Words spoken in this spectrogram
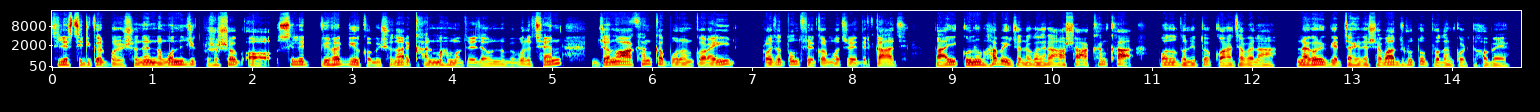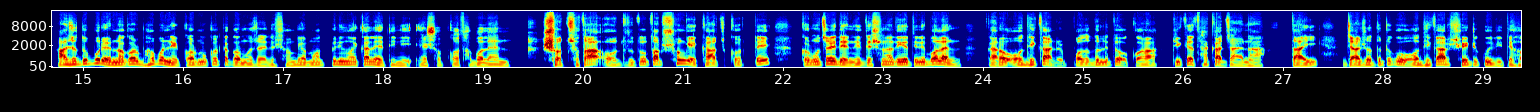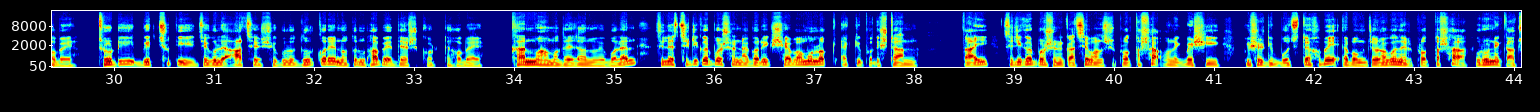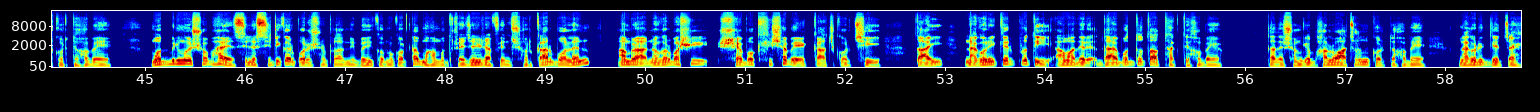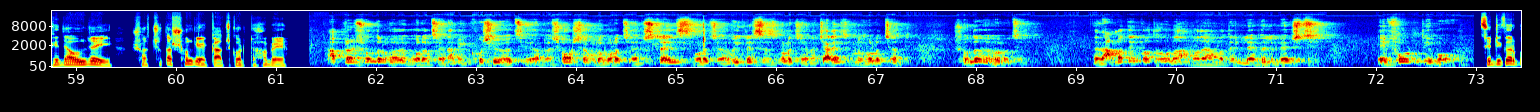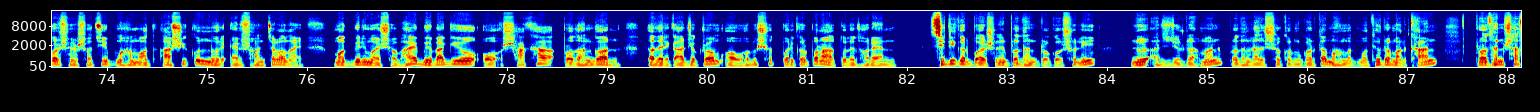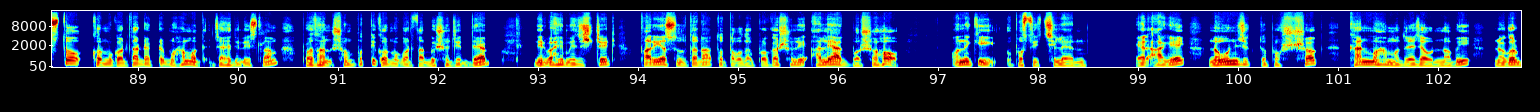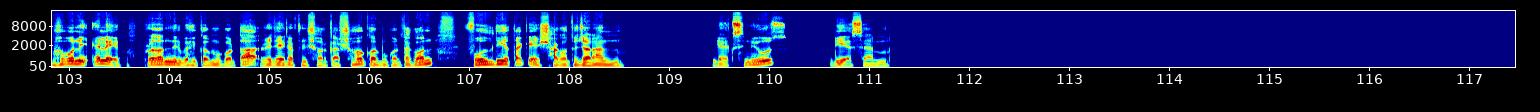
Sylhet city কর্পোরেশনের নবনিযুক্ত প্রশাসক ও সিলেট বিভাগীয় কমিশনার খান মোহাম্মদ রেজাউল নবী বলেছেন, জন আকাঙ্ক্ষা পূরণ করাই প্রজাতন্ত্রের কর্মচারীদের কাজ। তাই কোনোভাবেই জনগণের আশা, আকাঙ্ক্ষা পদদলিত করা যাবে না। নাগরিকদের চাহিদা সেবা দ্রুত প্রদান করতে হবে। আজ দুপুরে নগর ভবনে কর্মকর্তা কর্মচারীদের সঙ্গে মত বিনিময়কালে তিনি এসব কথা বলেন। স্বচ্ছতা ও দ্রুততার সঙ্গে কাজ করতে কর্মচারীদের নির্দেশনা দিয়ে তিনি বলেন, কারও অধিকার পদদলিত করা টিকে থাকা যায় না। তাই যার যতটুকু অধিকার সেটুকুই দিতে হবে। ত্রুটি, বিচ্ছুতি যেগুলো আছে সেগুলো দূর করে নতুনভাবে দেশ করতে হবে। খান মোহাম্মদ রেজা নবী বলেন, সিলেট সিটি কর্পোরেশন নাগরিক সেবামূলক একটি প্রতিষ্ঠান। তাই সিটি কর্পোরেশনের কাছে মানুষের প্রত্যাশা অনেক বেশি। বিষয়টি বুঝতে হবে এবং জনগণের প্রত্যাশা পূরণে কাজ করতে হবে। মত বিনিময় সভায় সিলেট সিটি কর্পোরেশনের প্রধান নির্বাহী কর্মকর্তা মোহাম্মদ রেজাই রাফিন সরকার বলেন, আমরা নগরবাসী সেবক হিসেবে কাজ করছি, তাই নাগরিকের প্রতি আমাদের দায়বদ্ধতা থাকতে হবে। তাদের সঙ্গে ভালো আচরণ করতে হবে। নাগরিকদের চাহিদা অনুযায়ী স্বচ্ছতার সঙ্গে কাজ করতে হবে। আপনারা সুন্দরভাবে বলেছেন, আমি খুশি হয়েছি। আপনার সমস্যাগুলো বলেছেন স্ট্রেংথ বলেছেন উইকনেসেস বলেছেন চ্যালেঞ্জগুলো বলেছেন, সুন্দরভাবে বলেছেন। আমাদের কথা হলো, আমাদের আমাদের লেভেল বেস্ট এফোর্ট দিব। সিটি কর্পোরেশন সচিব মোহাম্মদ আশিকুন নূর এর সঞ্চালনায় মতবিনিময় সভায় বিভাগীয় ও শাখা প্রধানগণ তাদের কার্যক্রম ও ভবিষ্যৎ পরিকল্পনা তুলে ধরেন। সিটি কর্পোরেশনের প্রধান প্রকৌশলী নূর আজিজুর রহমান, প্রধান রাজস্ব কর্মকর্তা মোহাম্মদ মতিউর রহমান খান, প্রধান স্বাস্থ্য কর্মকর্তা ডক্টর মোহাম্মদ জাহিদুল ইসলাম, প্রধান সম্পত্তি কর্মকর্তা বিশ্বজিৎ দেব, নির্বাহী ম্যাজিস্ট্রেট ফারিয়া সুলতানা, তত্ত্বাবধায়ক প্রকৌশলী আলী আকবর সহ অনেকেই উপস্থিত ছিলেন। এর আগে নবনিযুক্ত প্রশাসক খান মোহাম্মদ রেজাউল নবী নগর ভবনে এলে প্রধান নির্বাহী কর্মকর্তা রেজাই রাফিন সরকার সহ কর্মকর্তাগণ ফুল দিয়ে তাকে স্বাগত জানান। ডেক্স নিউজ, ডিএসএম।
